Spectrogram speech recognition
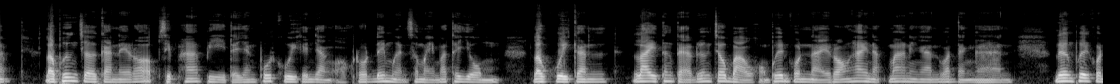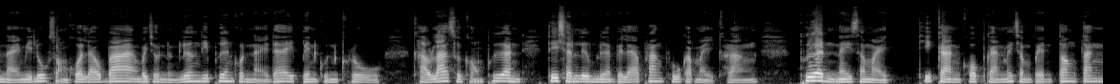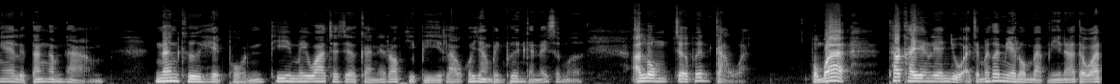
เราเพิ่งเจอกันในรอบ 15 ปี แต่ยังพูดคุยกันอย่างออกรถได้เหมือนสมัยมัธยม เราคุยกันไล่ตั้งแต่เรื่องเจ้าเบ่าของเพื่อนคนไหนร้องไห้หนักมากในงานวันแต่งงาน เรื่องเพื่อนคนไหนมีลูก 2 คนแล้วบ้าง ไปจนถึงเรื่องที่เพื่อนคนไหนได้เป็นคุณครู ข่าวล่าสุดของเพื่อนที่ฉันลืมเลือนไปแล้วพรั่งพลูกลับมาอีกครั้ง เพื่อนในสมัยที่การครบกันไม่จำเป็นต้องตั้งแง่หรือตั้งคำถาม นั่นคือเหตุผลที่ไม่ว่าจะเจอกันในรอบกี่ปี เราก็ยังเป็นเพื่อนกันได้เสมอ อารมณ์เจอเพื่อนเก่าอะผมว่าถ้าใครยังเรียนอยู่อาจจะไม่ค่อยมีอารมณ์แบบนี้นะ แต่ว่า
